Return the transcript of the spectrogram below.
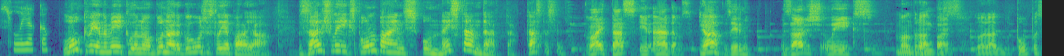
slieka. Lūk, viena mīkla no Gunāra gūžas liepājā. Zaļš, līgs, pumpains un nestandarta. Kas tas ir? Vai tas ir ēdams? Jā, Zirņi. Zaļš, līks. Manuprāt, Pumpains. tas varētu būt pupas.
